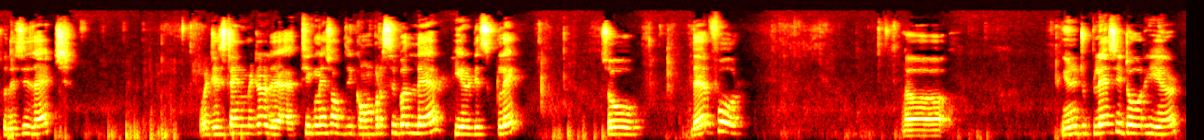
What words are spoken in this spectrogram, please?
So this is h which is 10 meter. The thickness of the compressible layer here it is clay. So therefore uh, you need to place it over here.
